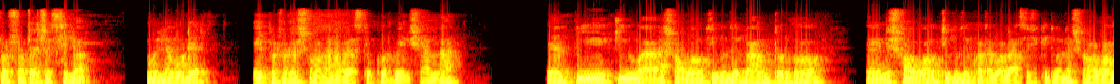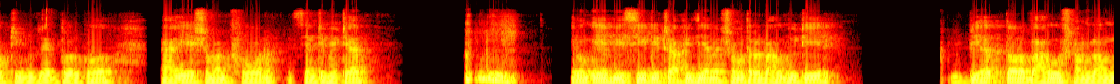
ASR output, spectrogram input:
প্রশ্নটা এসেছিল কুমিল্লা বোর্ডের, এই প্রশ্নটার সমাধান আমরা আজকে করব ইনশাআল্লাহ। পি, কিউ, আর সমবাহু ত্রিভুজের বাহুর দৈর্ঘ্য এখানে সমবাহু ত্রিভুজের কথা বলা আছে শিক্ষিত মানে সমবাহু ত্রিভুজের দৈর্ঘ্য এ সমান ফোর সেন্টিমিটার এবং এ, বি, সি, ডি ট্রাফিজিয়ামের সমতল বাহু দুইটির বৃহত্তর বাহু সংলগ্ন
